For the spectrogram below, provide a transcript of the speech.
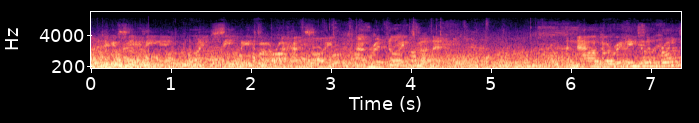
As you can see, it's leaning flying seatly to our right-hand side and red nine to our left. And now directly to the front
